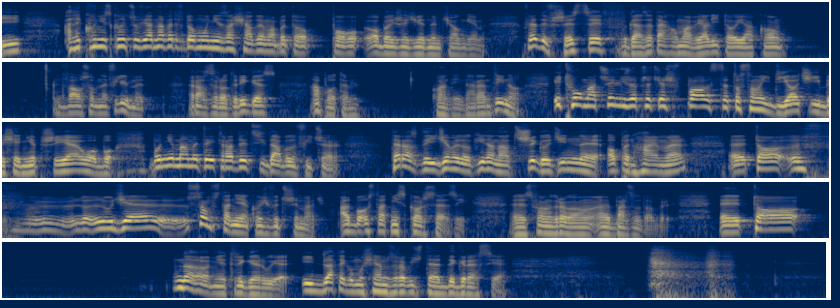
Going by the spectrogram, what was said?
ale koniec końców ja nawet w domu nie zasiadłem, aby to obejrzeć jednym ciągiem. Wtedy wszyscy w gazetach omawiali to jako dwa osobne filmy. Raz Rodriguez, a potem Quentin Tarantino. I tłumaczyli, że przecież w Polsce to są idioci i by się nie przyjęło, bo, bo nie mamy tej tradycji double feature. Teraz, gdy idziemy do kina na 3-godzinny Oppenheimer, e, to e, ludzie są w stanie jakoś wytrzymać. Albo ostatni Scorsese, e, swoją drogą bardzo dobry. To nadal mnie triggeruje i dlatego musiałem zrobić tę dygresję.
